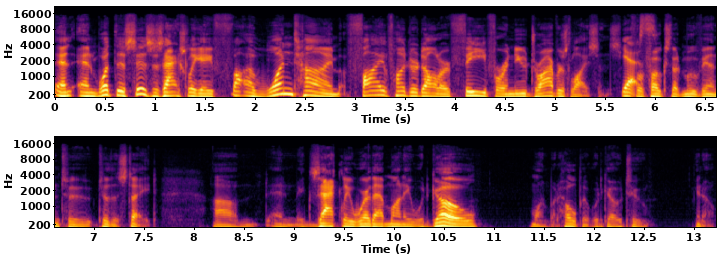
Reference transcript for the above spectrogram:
and and what this is is actually a, fi- a one-time five hundred dollar fee for a new driver's license Yes. for folks that move into to the state, um, and exactly where that money would go, one would hope it would go to, you know,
